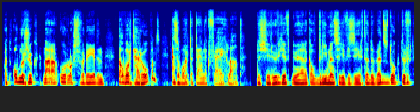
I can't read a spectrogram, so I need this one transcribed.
Het onderzoek naar haar oorlogsverleden, dat wordt heropend en ze wordt uiteindelijk vrijgelaten. De chirurg heeft nu eigenlijk al drie mensen geviseerd. Hè. De wetsdokter,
